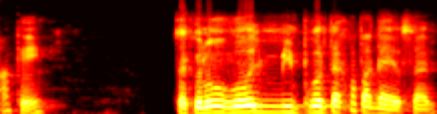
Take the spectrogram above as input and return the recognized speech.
Ok. Só que eu não vou me importar com o papagaio, sabe?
